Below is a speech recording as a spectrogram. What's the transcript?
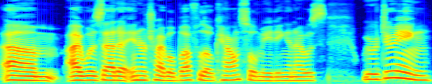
Um, I was at an intertribal buffalo council meeting, and I was we were doing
